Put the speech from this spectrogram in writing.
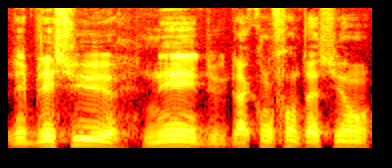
Les blessures nées de la confrontation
